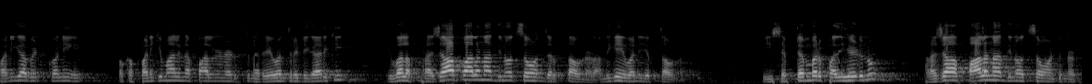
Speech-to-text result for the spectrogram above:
పనిగా పెట్టుకొని ఒక పనికిమాలిన పాలన నడుపుతున్న రేవంత్ రెడ్డి గారికి ఇవాళ ప్రజాపాలనా దినోత్సవం జరుపుతా ఉన్నాడు. అందుకే ఇవన్నీ చెప్తా ఉన్నాడు ఈ సెప్టెంబర్ పదిహేడును ప్రజాపాలనా దినోత్సవం అంటున్నాడు.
